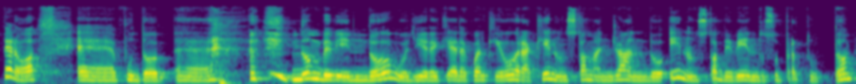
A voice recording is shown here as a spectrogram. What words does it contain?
Però eh, appunto eh, non bevendo vuol dire che è da qualche ora che non sto mangiando e non sto bevendo soprattutto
